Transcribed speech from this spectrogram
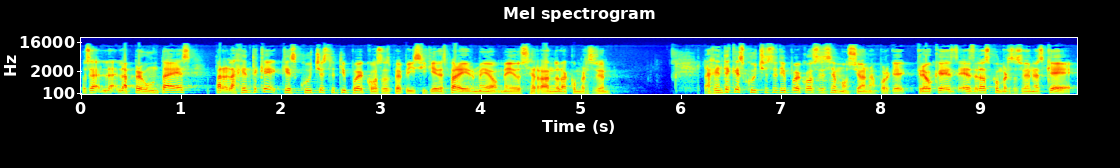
o sea, la, pregunta es, para la gente que, que escucha este tipo de cosas, Pepe, y si quieres para irme medio, cerrando la conversación. La gente que escucha este tipo de cosas se emociona, porque creo que es, de las conversaciones que,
